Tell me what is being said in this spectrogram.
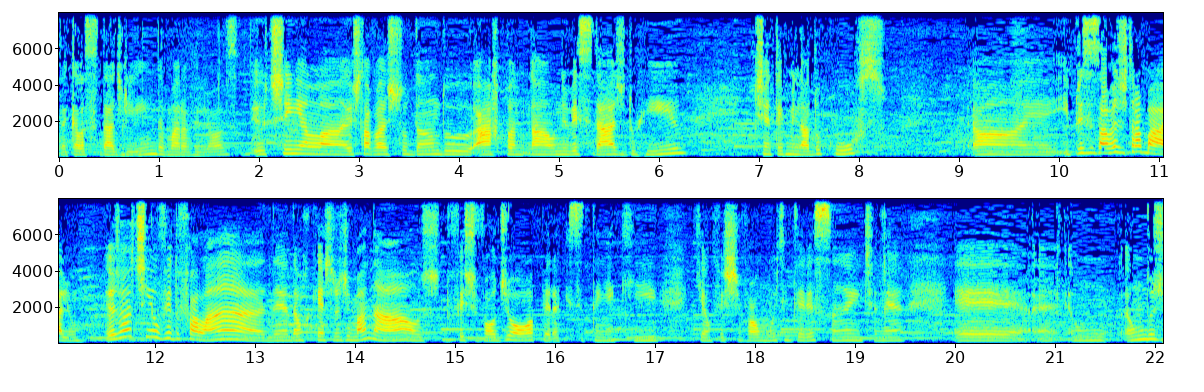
daquela cidade linda, maravilhosa. Eu tinha lá, eu estava estudando harpa na Universidade do Rio, tinha terminado o curso ah, e precisava de trabalho. Eu já tinha ouvido falar né, da Orquestra de Manaus, do Festival de Ópera que se tem aqui, que é um festival muito interessante, né? É, é, um, é um dos,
